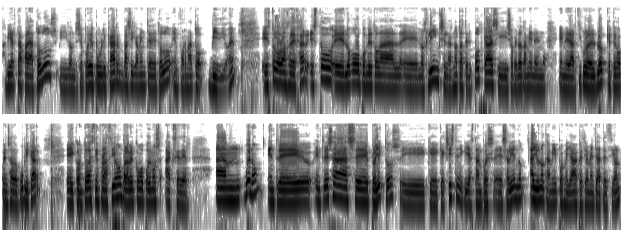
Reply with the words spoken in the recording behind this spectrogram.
abierta para todos y donde se puede publicar básicamente de todo en formato vídeo. ¿eh? Esto lo vamos a dejar. Esto eh, luego pondré todos eh, los links en las notas del podcast y sobre todo también en, en el artículo del blog que tengo pensado publicar con toda esta información para ver cómo podemos acceder bueno, entre, entre esos eh, proyectos eh, que, existen y que ya están pues eh, saliendo, hay uno que a mí pues me llama especialmente la atención,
